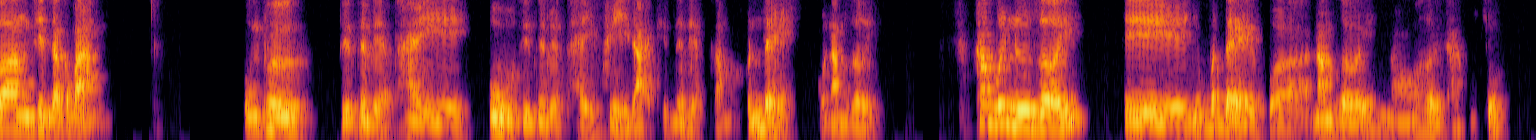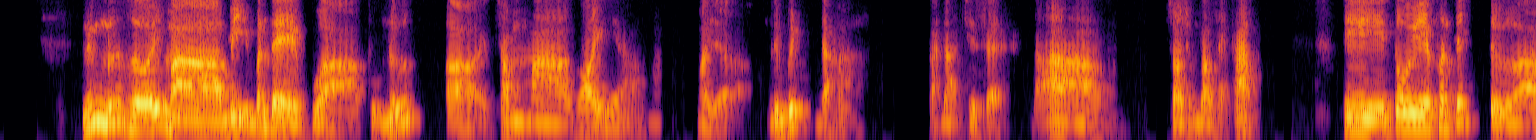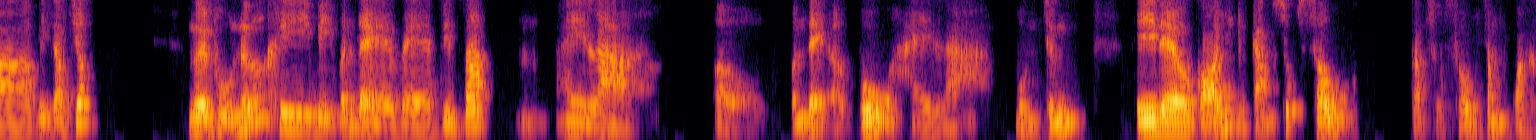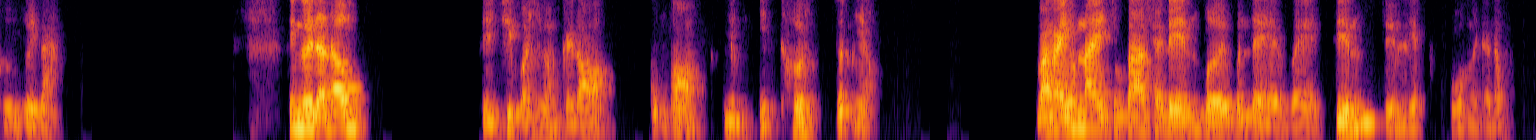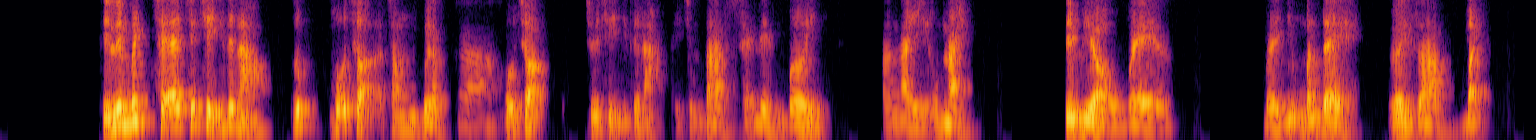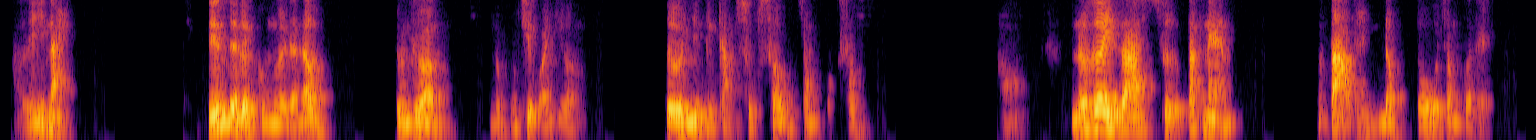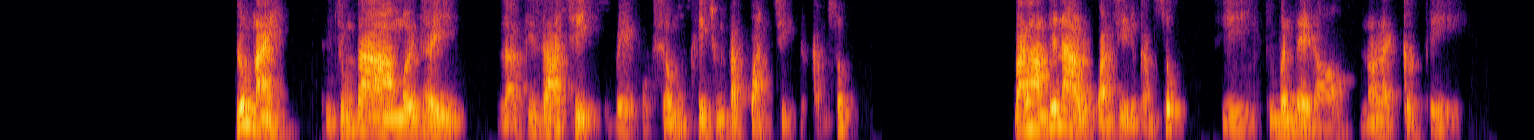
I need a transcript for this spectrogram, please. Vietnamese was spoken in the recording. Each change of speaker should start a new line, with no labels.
Vâng, xin chào các bạn. Ung thư tuyến tiền liệt hay u tuyến tiền liệt hay phì đại tuyến tiền liệt là một vấn đề của nam giới. Khác với nữ giới thì những vấn đề của nam giới nó hơi khác một chút. Những nữ giới mà bị vấn đề của phụ nữ ở trong à, gói à, mà à, Limbic đã đã đã chia sẻ đã cho chúng ta giải pháp thì tôi phân tích từ à, video trước. Người phụ nữ khi bị vấn đề về tuyến giáp, hay là ở vấn đề ở vú, hay là buồng trứng, thì đều có những cái cảm xúc xấu, cảm xúc xấu trong quá khứ gây ra. Thì người đàn ông thì chịu ảnh hưởng cái đó cũng có, nhưng ít hơn rất nhiều và ngày hôm nay chúng ta sẽ đến với vấn đề về tiến tiền liệt của người đàn ông. Thì limbic sẽ chữa trị như thế nào? Giúp hỗ trợ trong việc à, hỗ trợ chữa trị như thế nào? Thì chúng ta sẽ đến với à, ngày hôm nay. Tìm hiểu về về những vấn đề gây ra bệnh lý này. Tiến tiền liệt của người đàn ông thường thường nó cũng chịu ảnh hưởng từ những cái cảm xúc xấu trong cuộc sống. Đó. nó gây ra sự tắc nghẽn, nó tạo thành độc tố trong cơ thể. Lúc này thì chúng ta mới thấy là cái giá trị về cuộc sống khi chúng ta quản trị được cảm xúc. Và làm thế nào để quản trị được cảm xúc thì cái vấn đề đó nó lại cực kỳ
